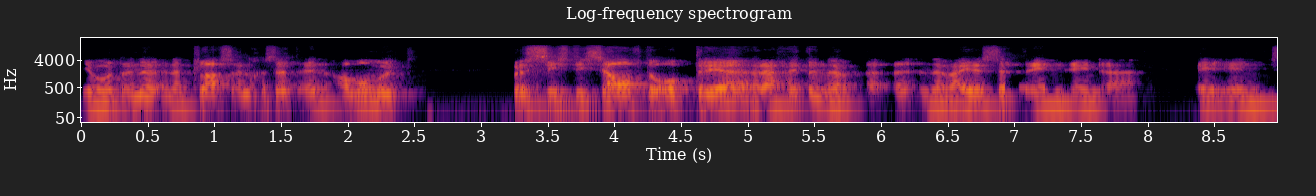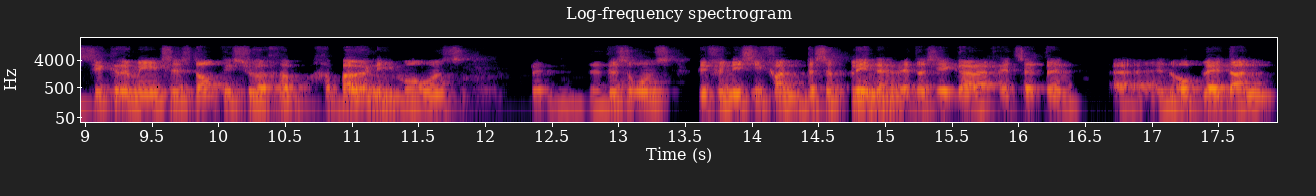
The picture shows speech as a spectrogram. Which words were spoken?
jy word in 'n in 'n klas ingesit en almal moet presies dieselfde optree, reguit in 'n in 'n rye sit en en uh en en sekere mense is dalk nie so ge, gebou nie, maar ons dit, dit is ons definisie van dissipline, weet as jy kan reguit sit en uh, en oplet dan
